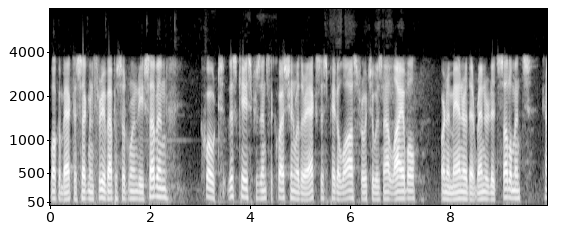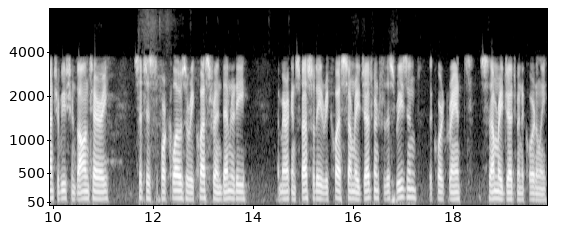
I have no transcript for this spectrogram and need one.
Welcome back to segment three of episode 187 quote, This case presents the question whether Axis paid a loss for which it was not liable or in a manner that rendered its settlement contribution voluntary, such as to foreclose a request for indemnity. American Specialty requests summary judgment for this reason. The court grants summary judgment accordingly.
